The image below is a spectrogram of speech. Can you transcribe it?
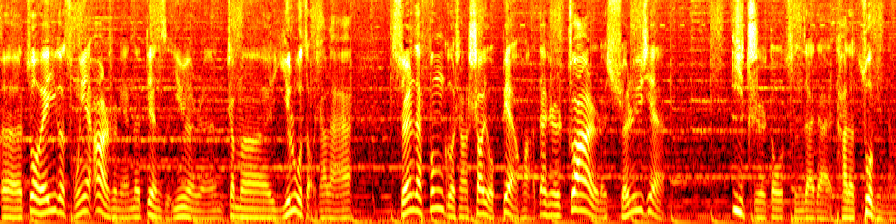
呃，作为一个从业二十年的电子音乐人，这么一路走下来，虽然在风格上稍有变化，但是抓耳的旋律线一直都存在在他的作品当中，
